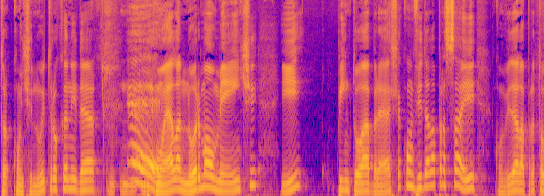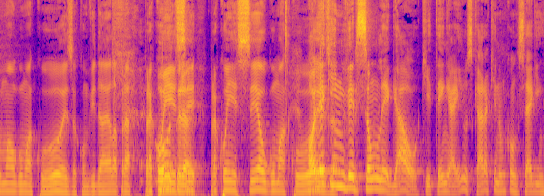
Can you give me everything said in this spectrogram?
tro continue trocando ideia é. com ela normalmente e pintou a brecha, convida ela para sair, convida ela para tomar alguma coisa, convida ela para conhecer, para conhecer alguma coisa. Olha que inversão legal que tem aí os caras que não conseguem,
